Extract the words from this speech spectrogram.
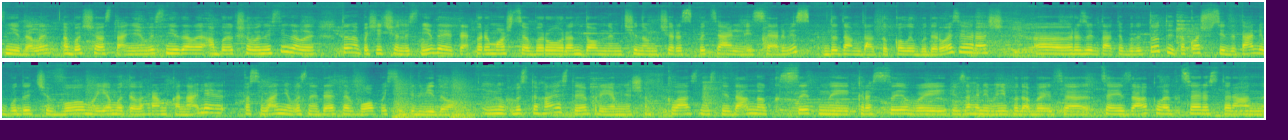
снідали, або що останнє ви снідали, або якщо ви не снідали, то напишіть, що не снідаєте. Переможця оберу рандомним чином через спеціальний сервіс. Додам дату, коли буде розіграш. Е, Результати будуть тут, і також всі деталі будуть в моєму телеграм-каналі. Посилання ви знайдете в описі під відео. Ну, вистигає, стає приємніше. Класний сніданок, ситний, красивий. І взагалі мені подобається цей заклад. Це ресторан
